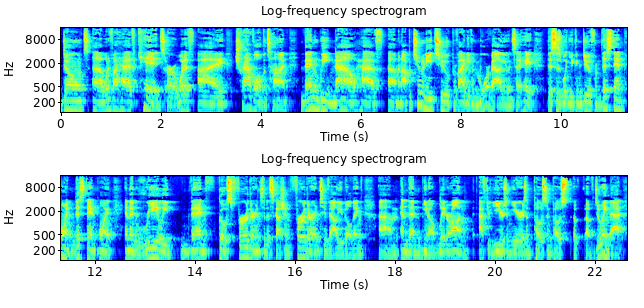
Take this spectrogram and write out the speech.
don't uh, what if i have kids or what if i travel all the time then we now have um, an opportunity to provide even more value and say hey this is what you can do from this standpoint and this standpoint and then really then goes further into discussion further into value building um, and then you know later on after years and years and posts and posts of, of doing that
